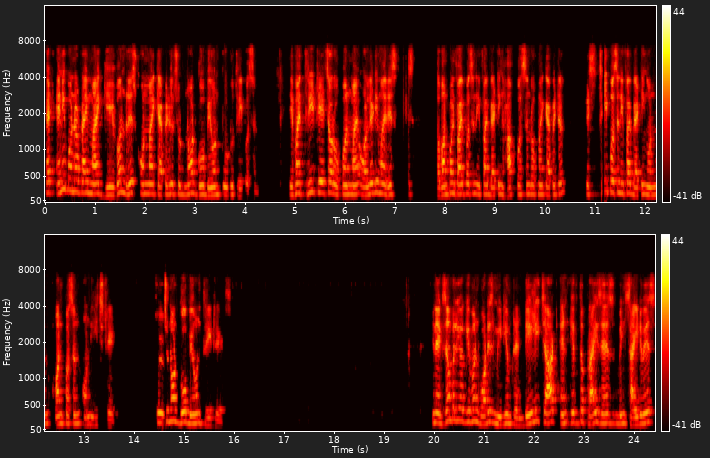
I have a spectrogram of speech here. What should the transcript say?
at any point of time, my given risk on my capital should not go beyond two to three percent. If my three trades are open, my already my risk is 1.5 percent. If I betting half percent of my capital, it's three percent if I betting on one percent on each trade. So it should not go beyond three trades. In example, you are given what is medium trend daily chart, and if the price has been sideways,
